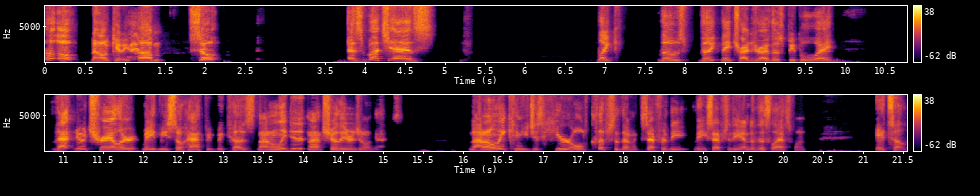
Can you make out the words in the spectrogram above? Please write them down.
uh oh. No, I'm kidding. Um, so as much as like those they, they tried to drive those people away. That new trailer made me so happy because not only did it not show the original guys, not only can you just hear old clips of them, except for the the exception of the end of this last one, it's a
